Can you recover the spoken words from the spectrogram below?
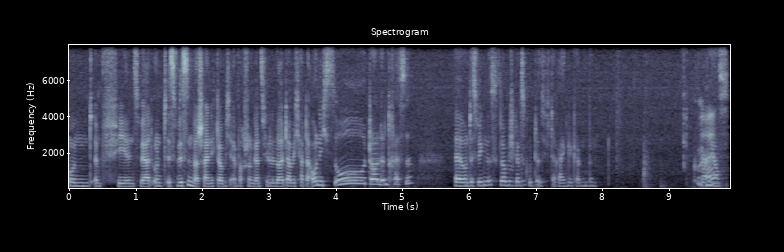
und empfehlenswert. Und es wissen wahrscheinlich, glaube ich, einfach schon ganz viele Leute, aber ich hatte auch nicht so doll Interesse. Äh, und deswegen ist es, glaube ich, ganz gut, dass ich da reingegangen bin. Cool. Nice.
